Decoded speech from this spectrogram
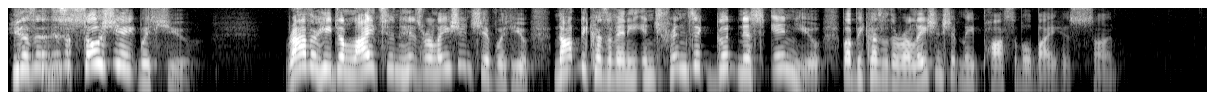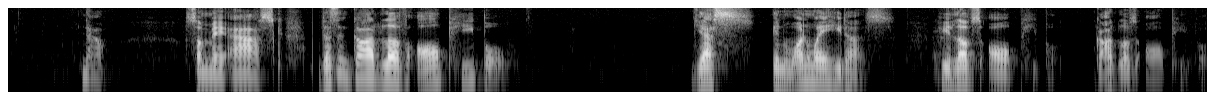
He doesn't disassociate with you. Rather, he delights in his relationship with you, not because of any intrinsic goodness in you, but because of the relationship made possible by his Son. Now, some may ask, doesn't God love all people? Yes, in one way he does. He loves all people. God loves all people.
